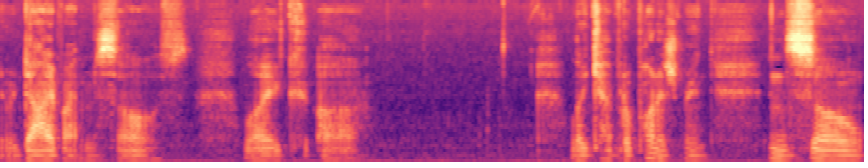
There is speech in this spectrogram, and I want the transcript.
you know, die by themselves, like uh, like capital punishment, and so.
